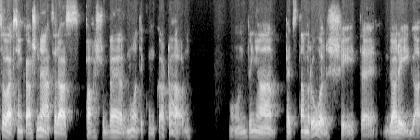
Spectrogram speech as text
cilvēks vienkārši neatcerās pašu bērnu notikumu kā tādu. Un viņā pēc tam rodas šī garīgā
